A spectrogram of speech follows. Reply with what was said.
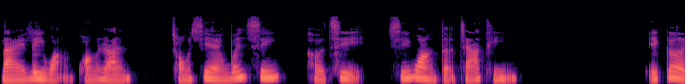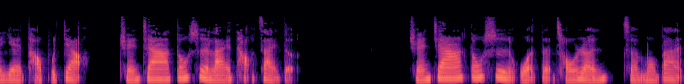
来力挽狂澜，重现温馨、和气、希望的家庭。一个也逃不掉，全家都是来讨债的。全家都是我的仇人，怎么办？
